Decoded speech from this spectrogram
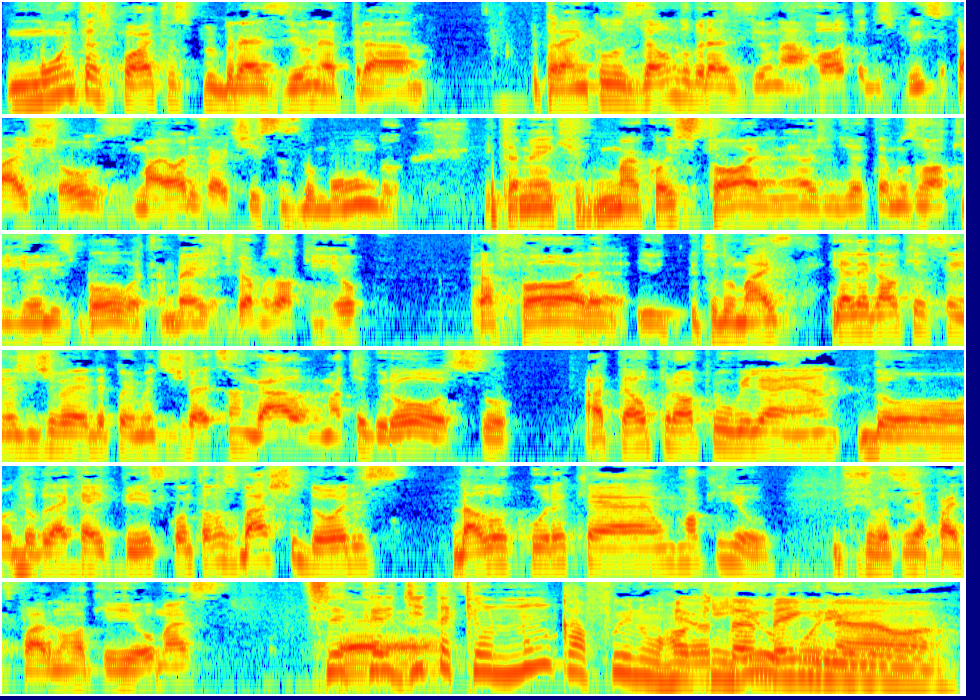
muitas portas para o Brasil, né? Para para a inclusão do Brasil na rota dos principais shows, dos maiores artistas do mundo, e também que marcou história, né? Hoje em dia temos Rock in Rio Lisboa também, já tivemos Rock in Rio para fora e, e, tudo mais. E é legal que assim, a gente vê depoimento de Ivete Sangalo, no Mato Grosso, até o próprio William do, do Black Eyed Peas contando os bastidores da loucura que é um Rock in Rio. Não sei se vocês já participaram no Rock in Rio, mas você é... acredita que eu nunca fui num Rock eu in Rio, Murilo? Não.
